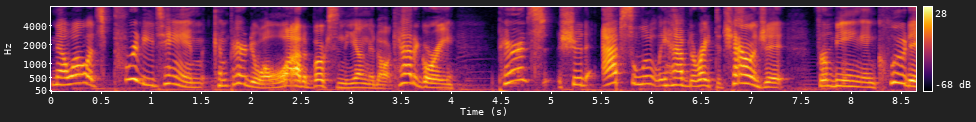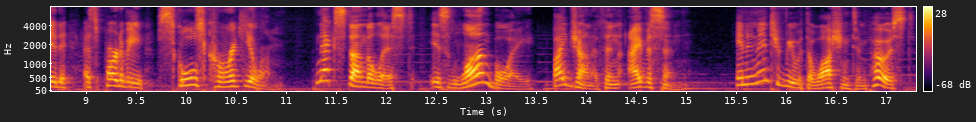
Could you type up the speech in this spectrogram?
Now, while it's pretty tame compared to a lot of books in the young adult category, parents should absolutely have the right to challenge it from being included as part of a school's curriculum. Next on the list is Lawn Boy by Jonathan Evison. In an interview with the Washington Post,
